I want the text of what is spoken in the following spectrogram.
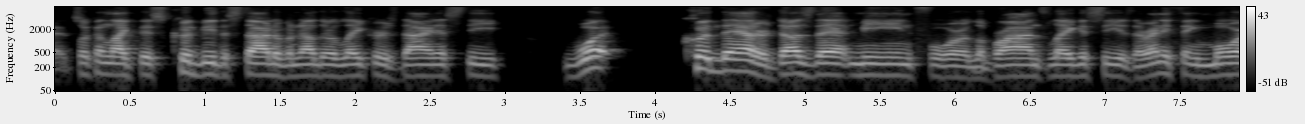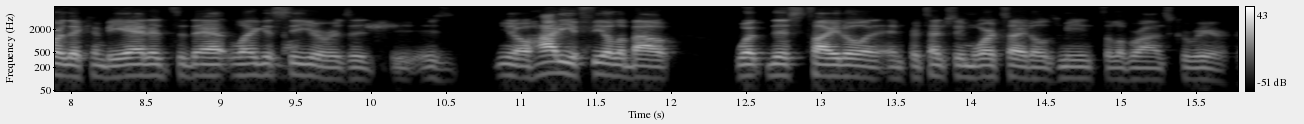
it's looking like this could be the start of another Lakers dynasty. What could that or does that mean for LeBron's legacy? Is there anything more that can be added to that legacy, or is it is you know how do you feel about what this title and potentially more titles means to LeBron's career?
